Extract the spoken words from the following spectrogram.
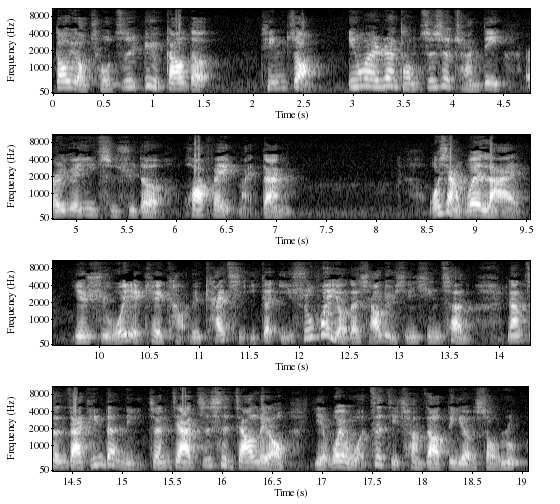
都有求知欲高的听众，因为认同知识传递而愿意持续的花费买单。我想未来也许我也可以考虑开启一个以书会友的小旅行行程，让正在听的你增加知识交流，也为我自己创造第二收入。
